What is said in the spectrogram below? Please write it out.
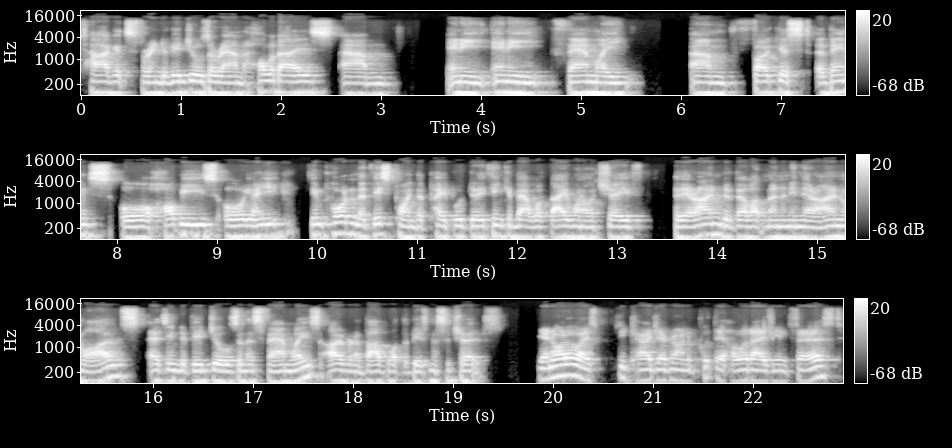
targets for individuals around holidays um, any any family um, focused events or hobbies or you know you, it's important at this point that people do think about what they want to achieve for their own development and in their own lives as individuals and as families over and above what the business achieves yeah and i'd always encourage everyone to put their holidays in first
